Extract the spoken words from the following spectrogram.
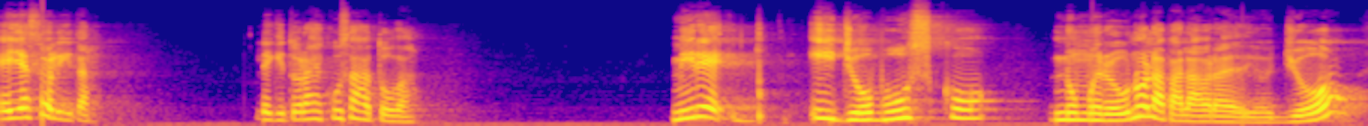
Ella solita le quitó las excusas a todas. Mire, y yo busco, número uno, la palabra de Dios. Yo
